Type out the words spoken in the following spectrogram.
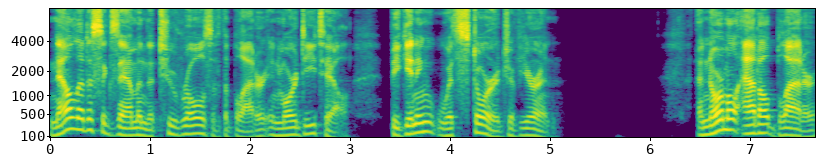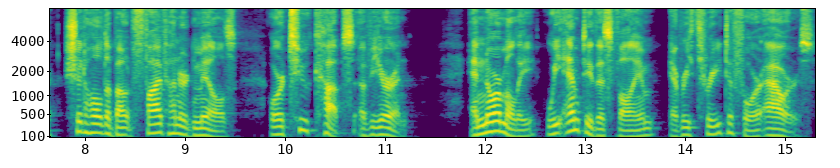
Now let us examine the two roles of the bladder in more detail, beginning with storage of urine. A normal adult bladder should hold about 500 mils, or 2 cups, of urine, and normally we empty this volume every 3 to 4 hours.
